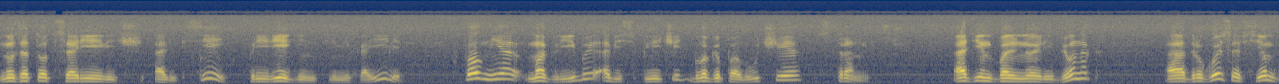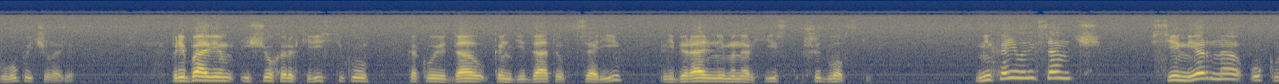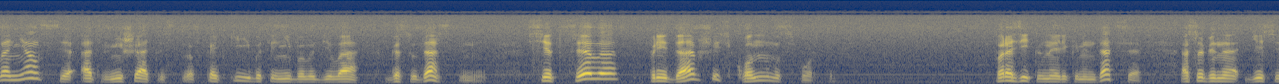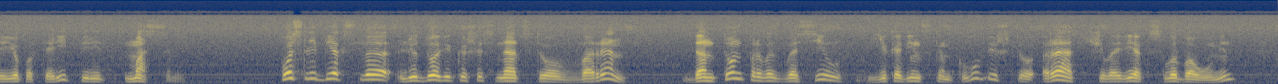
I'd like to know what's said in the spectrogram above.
но зато царевич Алексей при регенте Михаиле вполне могли бы обеспечить благополучие страны. Один больной ребенок, а другой совсем глупый человек. Прибавим еще характеристику, какую дал кандидату в цари либеральный монархист Шедловский. Михаил Александрович всемерно уклонялся от вмешательства в какие бы то ни было дела государственные, всецело предавшись конному спорту. Поразительная рекомендация, особенно если ее повторить перед массами. После бегства Людовика XVI в Варен Дантон провозгласил в якобинском клубе, что раз человек слабоумен,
